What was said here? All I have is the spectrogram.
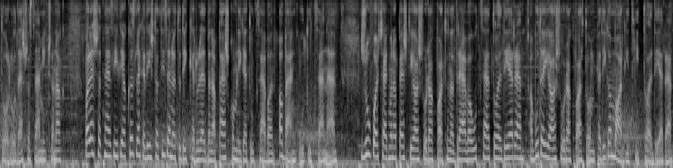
torlódásra számítsanak. Baleset nehezíti a közlekedést a 15. kerületben a Páskomliget utcában, a Bánkút utcánál. Zsúfoltság van a Pesti alsórakparton a Dráva utcától délre, a Budai alsórakparton pedig a Margit hittól délre.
